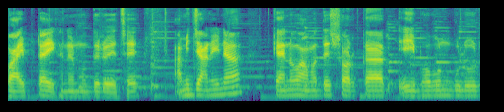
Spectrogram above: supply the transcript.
ভাইবটা এখানের মধ্যে রয়েছে। আমি জানি না কেন আমাদের সরকার এই ভবনগুলোর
